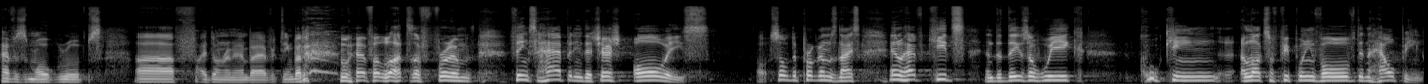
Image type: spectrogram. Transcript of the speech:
we have small groups. Uh, I don't remember everything, but we have lots of programs, things happening in the church always. Oh, so the program is nice. And we have kids in the days of week, cooking, lots of people involved and helping.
